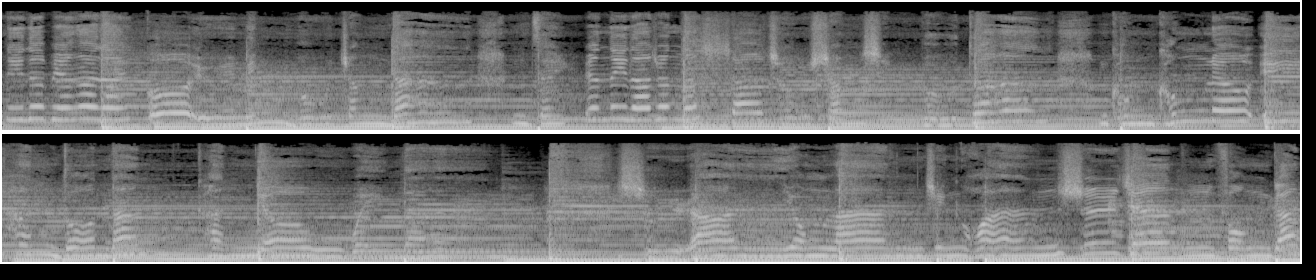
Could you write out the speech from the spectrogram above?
你的偏爱太过于明目张胆，在原地打转的小丑，伤心不断，空空。尽欢，时间风干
